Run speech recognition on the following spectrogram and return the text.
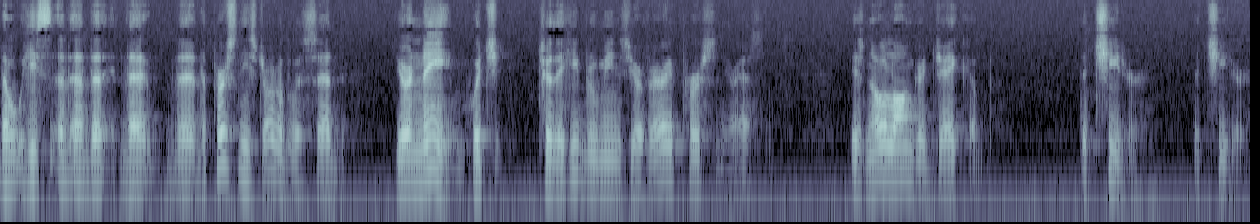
the, he, the, the, the, the person he struggled with said, Your name, which to the Hebrew means your very person, your essence, is no longer Jacob, the cheater, the cheater.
